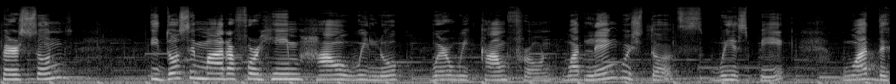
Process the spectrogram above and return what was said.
persons. It doesn't matter for him how we look, where we come from, what language does we speak, what the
